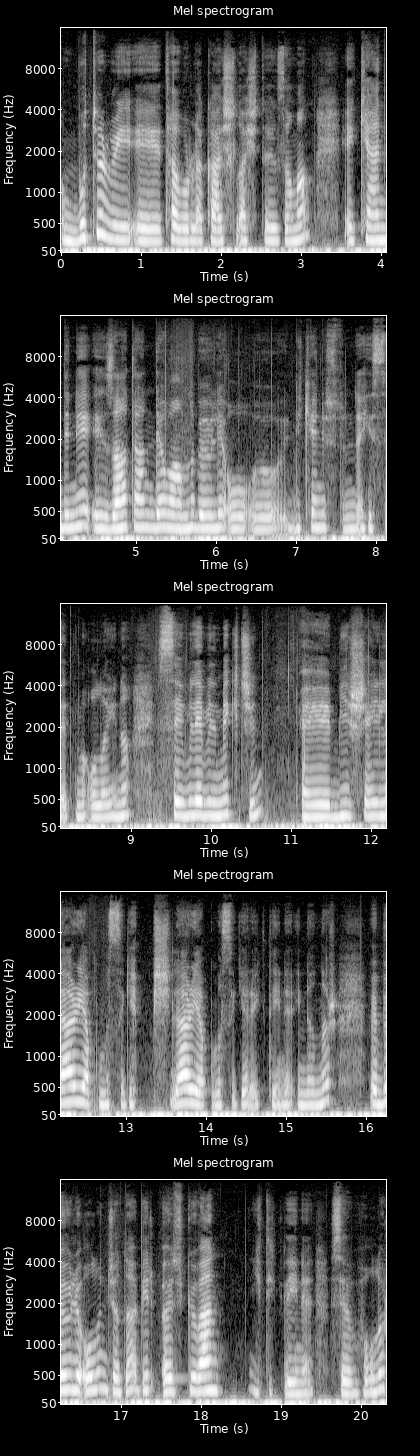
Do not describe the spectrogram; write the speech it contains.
bu tür bir e, tavırla karşılaştığı zaman e, kendini e, zaten devamlı böyle o e, diken üstünde hissetme olayını sevilebilmek için e, bir şeyler yapması, bir şeyler yapması gerektiğine inanır ve böyle olunca da bir özgüven yitikliğine sebep olur.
